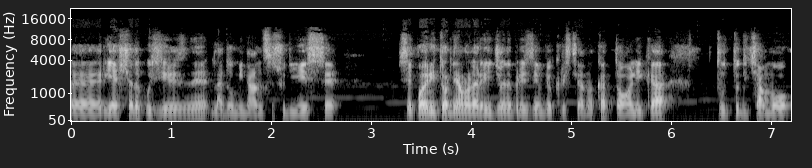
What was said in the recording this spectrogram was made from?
eh, riesce ad acquisire la dominanza su di esse. Se poi ritorniamo alla religione, per esempio, cristiano-cattolica, tutto diciamo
